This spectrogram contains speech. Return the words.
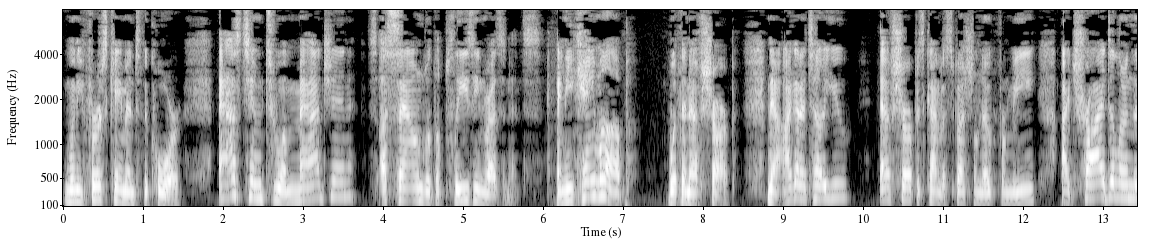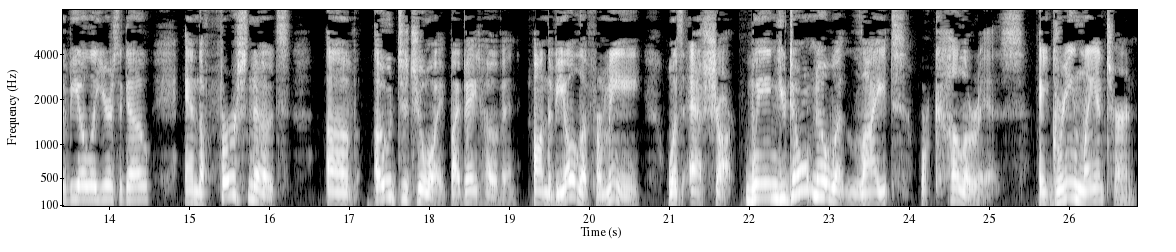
when he first came into the Corps, asked him to imagine a sound with a pleasing resonance. And he came up with an F sharp. Now, I gotta tell you, F sharp is kind of a special note for me. I tried to learn the viola years ago, and the first notes of Ode to Joy by Beethoven on the viola for me was F sharp. When you don't know what light or color is, a green lantern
